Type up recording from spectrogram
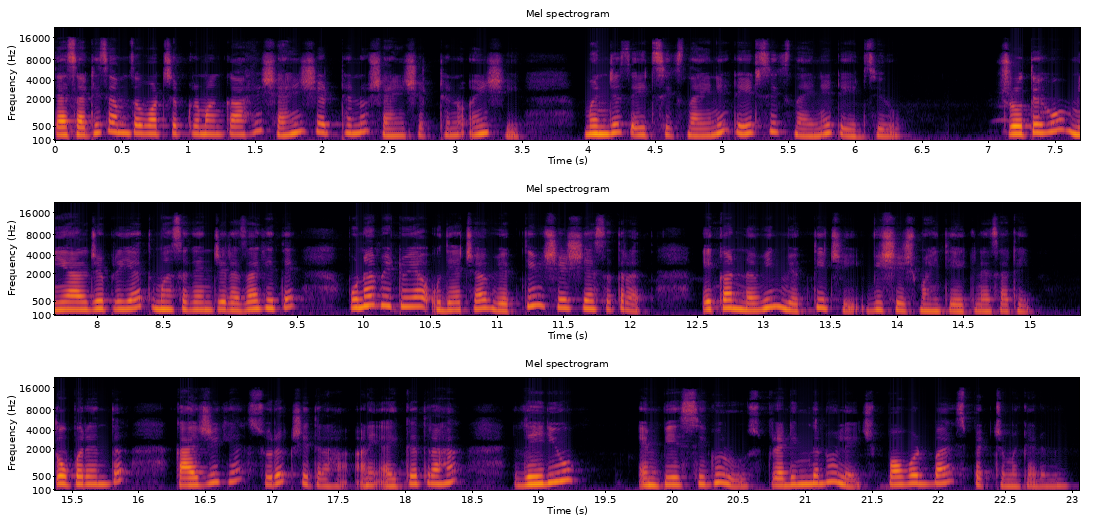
त्यासाठीच आमचा व्हॉट्सअप क्रमांक आहे शहाऐंशी अठ्ठ्याण्णव शहाऐंशी अठ्ठ्याण्णव ऐंशी. म्हणजेच eight six nine eight eight six nine eight eight zero श्रोते हो मी आलजे प्रिया तुम्हा सगळ्यांची रजा घेते. पुन्हा भेटूया उद्याच्या व्यक्तिविशेष या सत्रात एका नवीन व्यक्तीची विशेष माहिती ऐकण्यासाठी. तोपर्यंत काळजी घ्या सुरक्षित राहा आणि ऐकत राहा. Radio M P S C Guru spreading the knowledge powered by Spectrum Academy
